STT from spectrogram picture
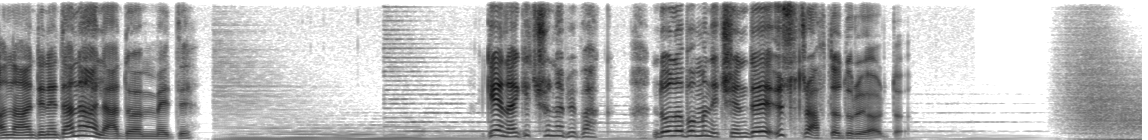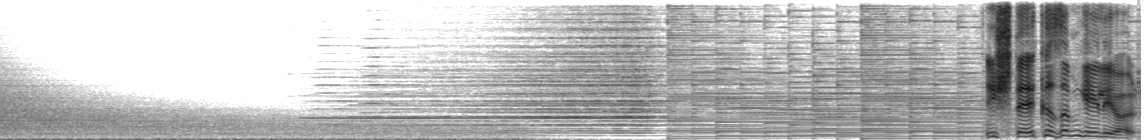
Anneanne neden hala dönmedi? Gene git şuna bir bak. Dolabımın içinde üst rafta duruyordu. İşte kızım geliyor.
